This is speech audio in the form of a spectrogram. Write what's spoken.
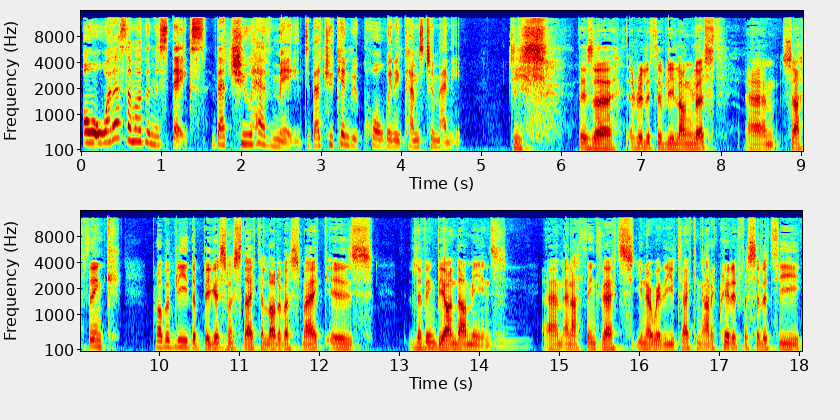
or what are some of the mistakes that you have made that you can recall when it comes to money? Geez, there's a, a relatively long list. Um, so I think probably the biggest mistake a lot of us make is living beyond our means. Um, and I think that's, you know, whether you're taking out a credit facility,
